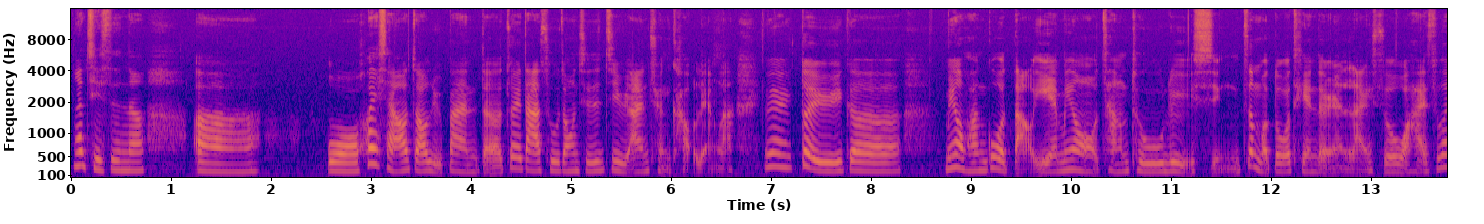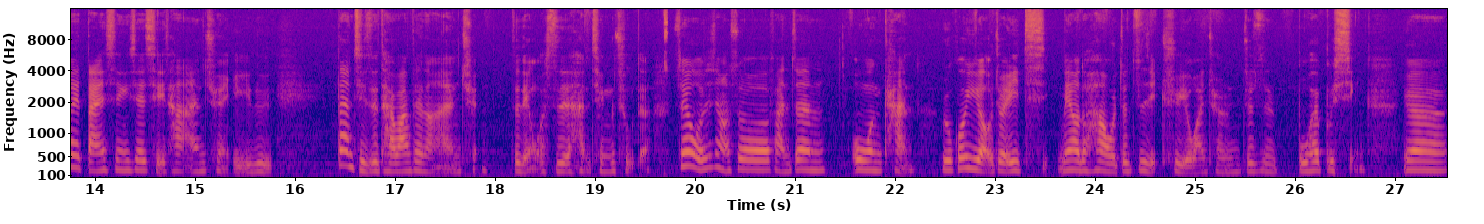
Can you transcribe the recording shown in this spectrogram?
那其实呢，呃，我会想要找旅伴的最大初衷，其实基于安全考量啦。因为对于一个没有环过岛，也没有长途旅行这么多天的人来说，我还是会担心一些其他安全疑虑。但其实台湾非常安全，这点我是很清楚的。所以我是想说，反正。问问看，如果有就一起，没有的话我就自己去，完全就是不会不行。因为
